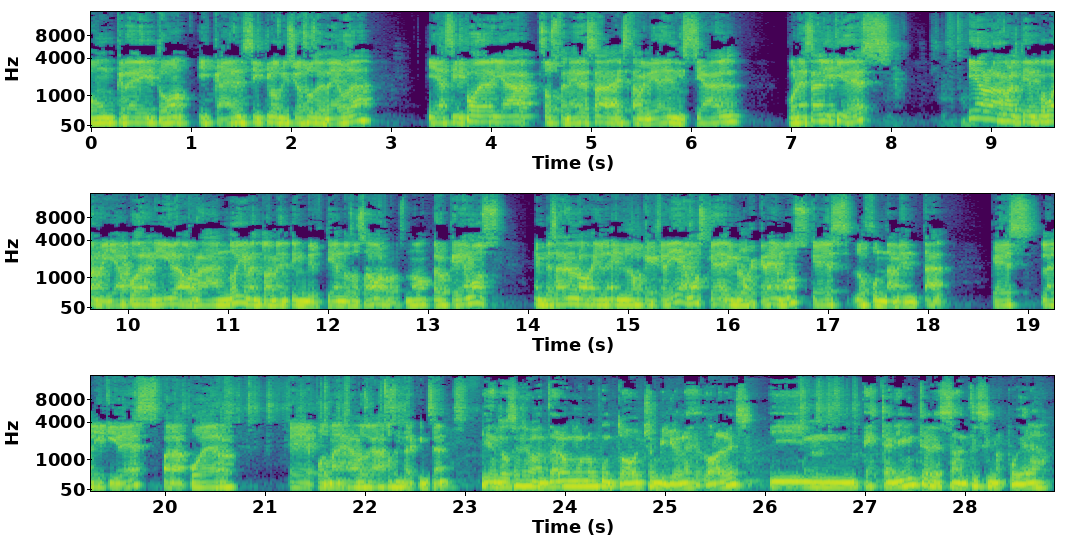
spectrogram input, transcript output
o un crédito y caer en ciclos viciosos de deuda y así poder ya sostener esa estabilidad inicial con esa liquidez y a lo largo del tiempo, bueno, ya podrán ir ahorrando y eventualmente invirtiendo esos ahorros, ¿no? Pero queríamos empezar en lo, en, lo que creíamos, que, en lo que creemos que es lo fundamental, que es la liquidez para poder eh, pues manejar los gastos entre quincenas. Y entonces levantaron 1.8 millones de dólares. Y mm, estaría interesante si nos pudieras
